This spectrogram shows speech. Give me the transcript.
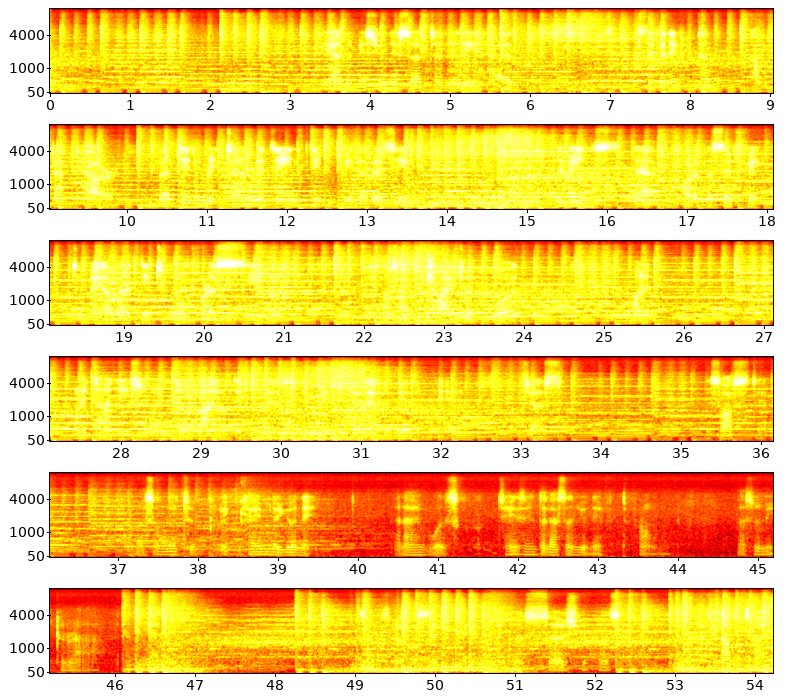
The enemy's unit certainly had significant combat power, but didn't return within the. It means that for the Pacific to make our detour for the sea route, also try to avoid Was ordered to reclaim the unit, and I was chasing the lesson unit from Asumikara and yet I could search because I didn't have enough time.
